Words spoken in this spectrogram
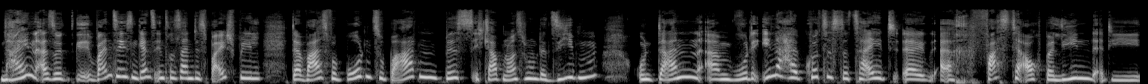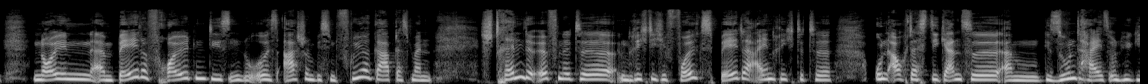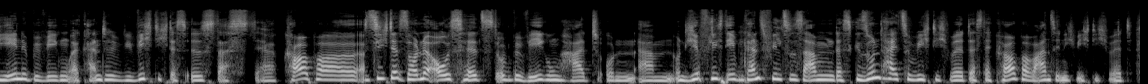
Nein, also Wannsee ist ein ganz interessantes Beispiel. Da war es verboten zu baden bis, ich glaube, 1907. Und dann ähm, wurde innerhalb kürzester Zeit äh, erfasste auch Berlin die neuen ähm, Bäderfreuden, die es in den USA schon ein bisschen früher gab, dass man Strände öffnete, richtige Volksbäder einrichtete und auch, dass die ganze ähm, Gesundheits- und Hygienebewegung erkannte, wie wichtig das ist, dass der Körper sich der Sonne aussetzt und Bewegung hat und ähm, und hier fließt eben ganz viel zusammen, dass Gesundheit so wichtig wird, dass der Körper wahnsinnig wichtig wird.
